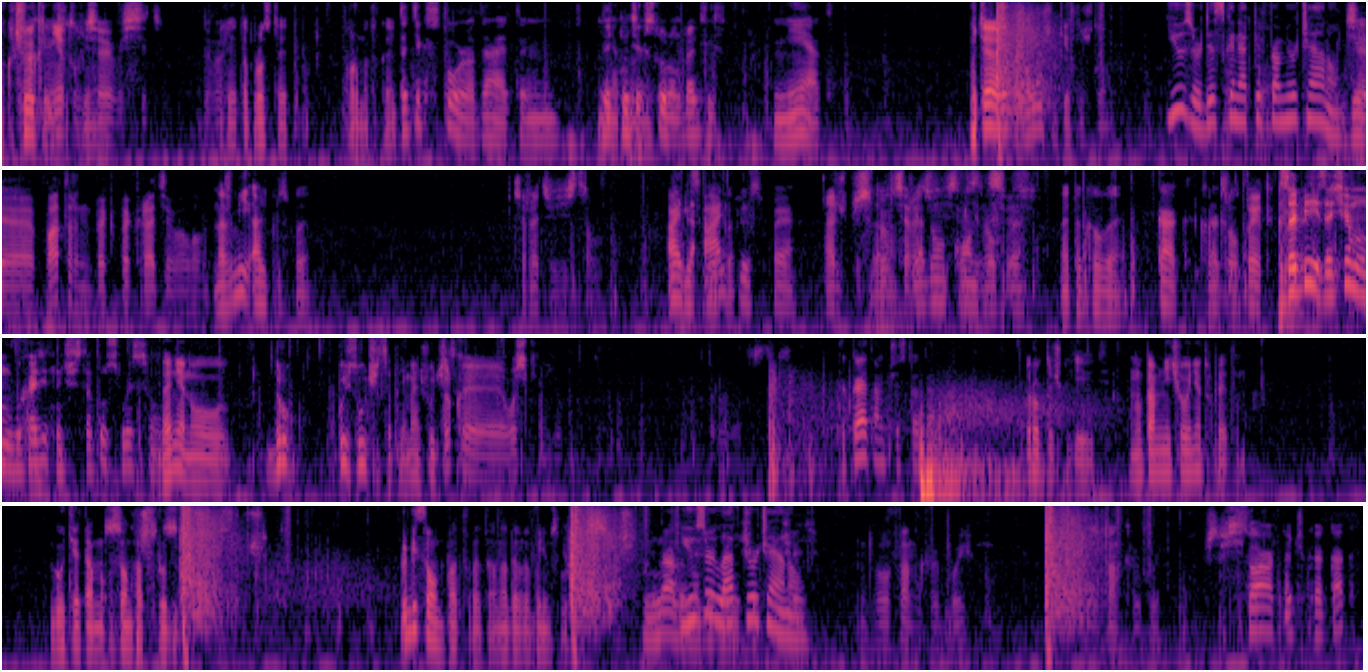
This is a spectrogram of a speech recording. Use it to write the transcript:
Так чё Как это нет, у тебя висит. Давай. Это просто это, форма такая? Это текстура, да, это... не- Да это нет, не у меня. текстура, он радист. Нет. У тебя это, наушники, если что. User disconnected from your channel. Где паттерн, backpack, радио, алло. Нажми Alt плюс P. У тебя радио есть, алло. А, это P. Alt плюс P. Alt плюс P, у тебя Я радио думал, выйди на Ctrl+P. связь. Это КВ. Как? Как Ctrl? P это КВ. Забей, зачем ему выходить на частоту? Смысл? Да не, ну, вдруг, пусть учится, понимаешь, учится. Только э, Оськин. Какая там частота? Рок.9. Ну там ничего нету, поэтому. Могу тебе там саундпад врубить. Вруби саундпад в это, на ДВ, будем слушать. Не надо. User надо left your channel. был танковый бой. Был танковый бой. Что все 40 точка как?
